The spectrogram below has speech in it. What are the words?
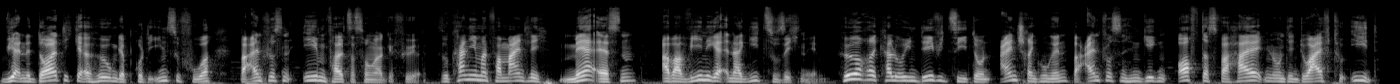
wie eine deutliche Erhöhung der Proteinzufuhr, beeinflussen ebenfalls das Hungergefühl. So kann jemand vermeintlich mehr essen, aber weniger Energie zu sich nehmen. Höhere Kaloriendefizite und Einschränkungen beeinflussen hingegen oft das Verhalten und den Drive to Eat,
